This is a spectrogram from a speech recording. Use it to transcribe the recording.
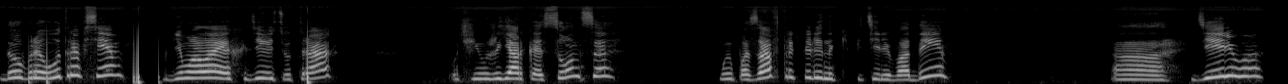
Доброе утро всем! В Гималаях 9 утра. Очень уже яркое солнце. Мы позавтракали, накипятили воды. А, дерево.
